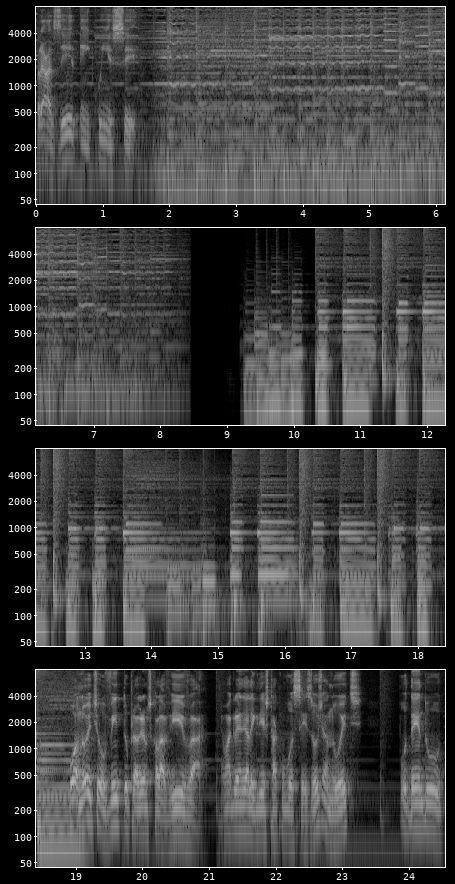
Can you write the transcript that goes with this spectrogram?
Prazer em conhecer. Noite, ouvinte do programa Escola Viva. É uma grande alegria estar com vocês hoje à noite, podendo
